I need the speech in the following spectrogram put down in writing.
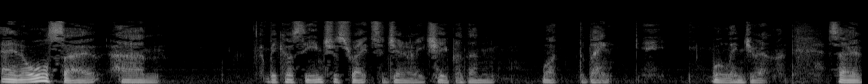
and also um, because the interest rates are generally cheaper than what the bank will lend you out. So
